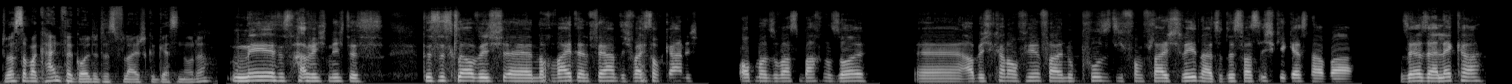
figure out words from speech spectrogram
Du hast aber kein vergoldetes Fleisch gegessen, oder? Nee, das habe ich nicht. Das, das ist, glaube ich, äh, noch weit entfernt. Ich weiß auch gar nicht, ob man sowas machen soll. Äh, aber ich kann auf jeden Fall nur positiv vom Fleisch reden. Also das, was ich gegessen habe, war sehr, sehr lecker.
